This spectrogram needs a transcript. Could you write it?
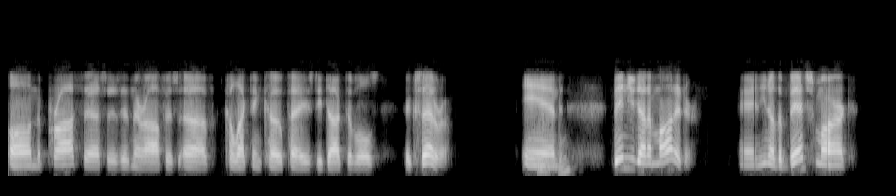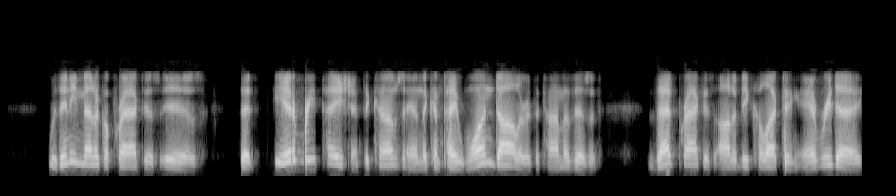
on the processes in their office of collecting copays, deductibles, etc. And mm-hmm. then you got to monitor. And you know the benchmark with any medical practice is that every patient that comes in that can pay one dollar at the time of visit, that practice ought to be collecting every day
